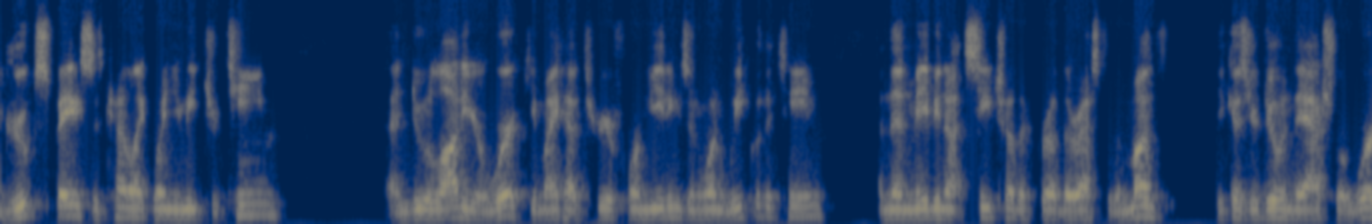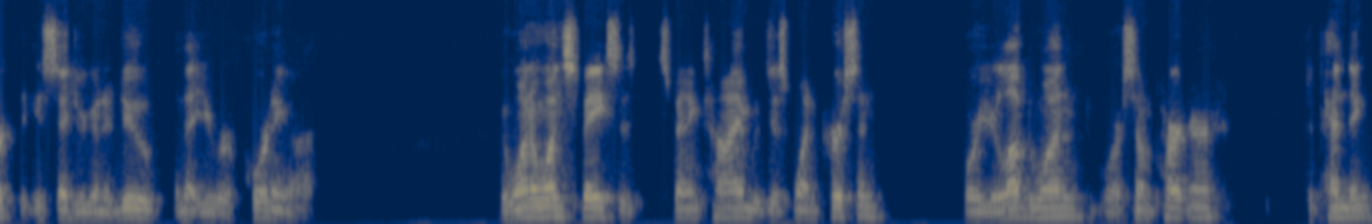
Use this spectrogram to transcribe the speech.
group space is kind of like when you meet your team and do a lot of your work. You might have three or four meetings in one week with a team and then maybe not see each other for the rest of the month because you're doing the actual work that you said you're going to do and that you're reporting on. The one on one space is spending time with just one person or your loved one or some partner, depending.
